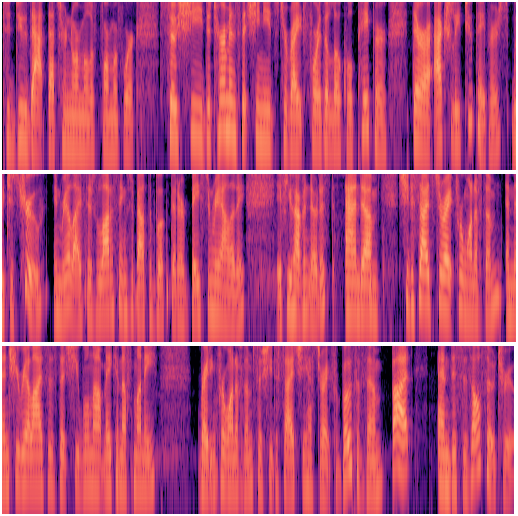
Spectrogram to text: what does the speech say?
to do that. That's her normal form of work. So she determines that she needs to write for the local paper. There are actually two papers, which is true in real life. There's a lot of things about the book that are based in reality, if you haven't noticed. And um, she decides to write for one of them, and then she realizes that she will not make enough money writing for one of them, so she decides she has to write for both of them. But, and this is also true,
